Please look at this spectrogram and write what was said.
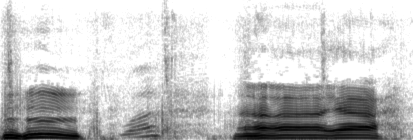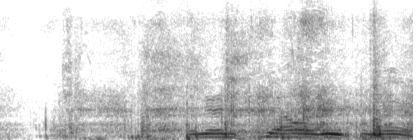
Mm-hmm. what? Uh, yeah. And then see how it is from there.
